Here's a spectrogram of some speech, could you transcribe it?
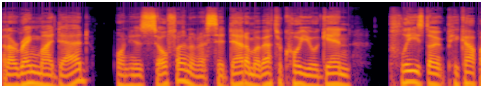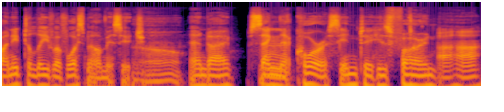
And I rang my dad on his cell phone and I said, Dad, I'm about to call you again. Please don't pick up. I need to leave a voicemail message. Oh, And I sang Mm. that chorus into his phone. Uh-huh.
